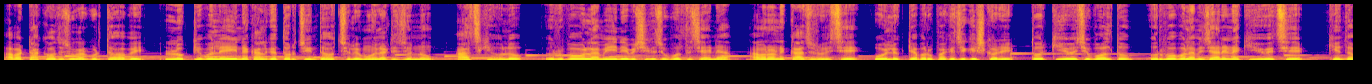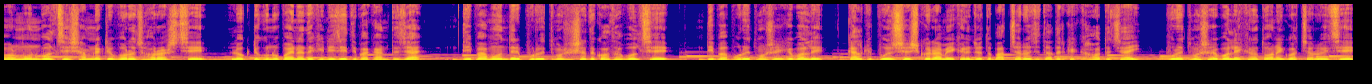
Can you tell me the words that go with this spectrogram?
আবার টাকাও তো জোগাড় করতে হবে। লোকটি বলে, এই না, কালকে তোর চিন্তা হচ্ছিল মহিলাটির জন্য। আজ কি হলো? রূপা বলে, আমি এই নিয়ে বেশি কিছু বলতে চাই না। আমার অনেক কাজ রয়েছে। ওই লোকটি আবার রূপাকে জিজ্ঞেস করে, তোর কি হয়েছে বলতো? রূপা বলে, আমি জানি না কি হয়েছে। কিন্তু আমার মন বলছে, সামনে একটা বড় ঝড় আসছে। লোকটি কোনো উপায় না দেখে নিজেই দীপাকে আনতে যায়। দীপা মন্দির পুরোহিত মশাইয়ের সাথে কথা বলছে। দীপা পুরোহিত মশাইকে বলে, কালকে পুজো শেষ করে আমি এখানে যত বাচ্চা রয়েছে তাদেরকে খাওয়াতে চাই। পুরোহিত মশাই বলে, এখানে তো অনেক বাচ্চা রয়েছে।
